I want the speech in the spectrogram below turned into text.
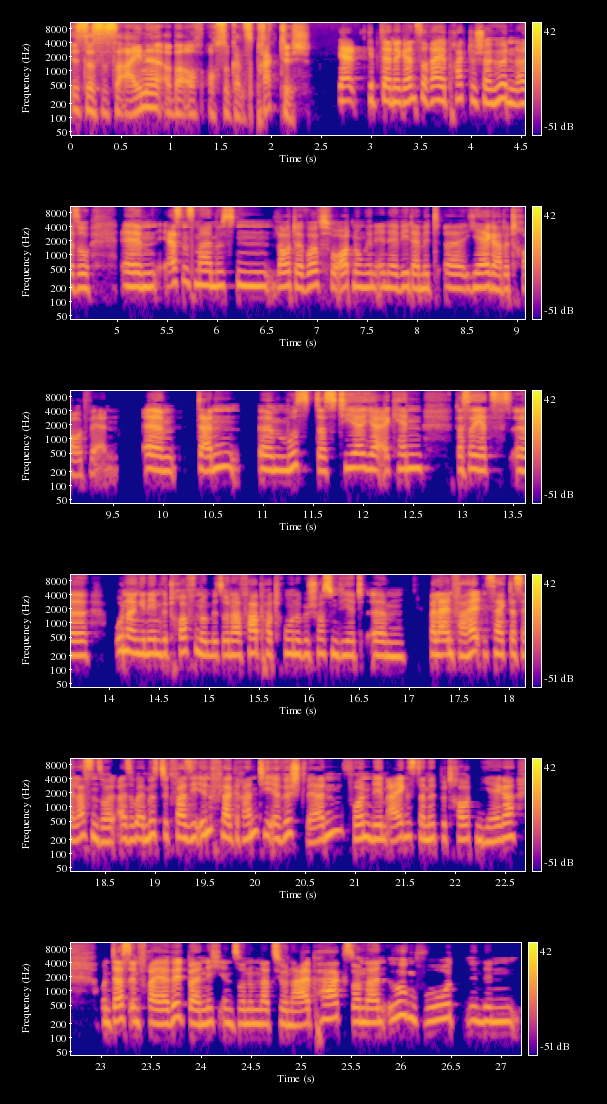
ist das das eine, aber auch, auch so ganz praktisch. Ja, gibt da eine ganze Reihe praktischer Hürden. Also ähm, erstens mal müssten laut der Wolfsverordnung in NRW damit äh, Jäger betraut werden. Ähm, dann äh, muss das Tier ja erkennen, dass er jetzt äh, unangenehm getroffen und mit so einer Farbpatrone beschossen wird, ähm, weil er ein Verhalten zeigt, das er lassen soll. Also er müsste quasi in flagranti erwischt werden von dem eigens damit betrauten Jäger und das in freier Wildbahn, nicht in so einem Nationalpark, sondern irgendwo in den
